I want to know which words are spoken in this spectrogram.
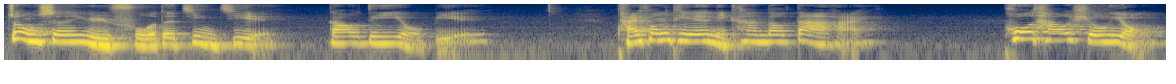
众生与佛的境界高低有别，台风天你看到大海波涛汹涌。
